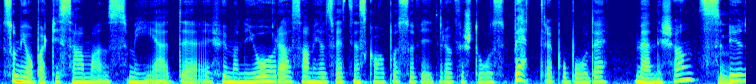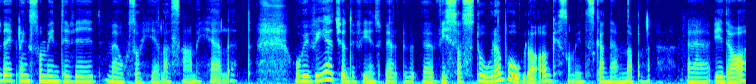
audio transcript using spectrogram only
som jobbar tillsammans med eh, humaniora, samhällsvetenskap och så vidare och förstås bättre på både människans mm. utveckling som individ men också hela samhället. Och vi vet ju att det finns eh, vissa stora bolag som vi inte ska nämna eh, idag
